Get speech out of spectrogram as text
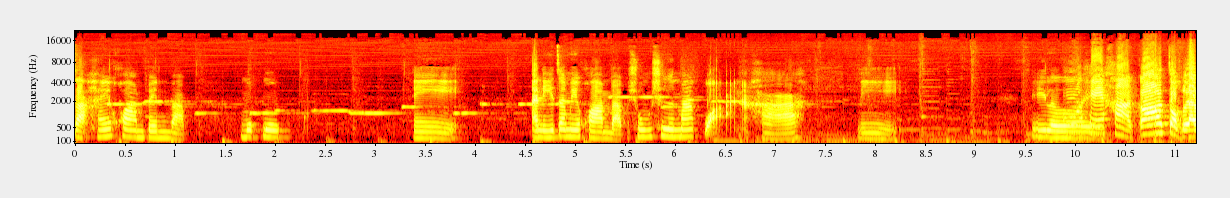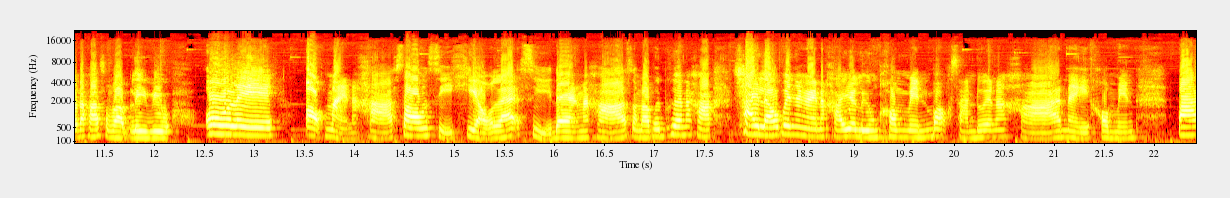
จะให้ความเป็นแบบ มุกมุกนี่อันนี้จะมีความแบบชุ่มชื่นมากกว่านะคะ นี่ นี่เลยโอเคค่ะ ก็จบแล้วนะคะสำหรับรีวิวโอเลออกใหม่นะคะซองสีเขียวและสีแดงนะคะสำหรับเพื่อนๆนะคะ ใช้แล้วเป็นยังไงนะคะ อย่าลืมคอมเมนต์บอกซันด้วยนะคะ ในคอมเมนต์ ใต้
